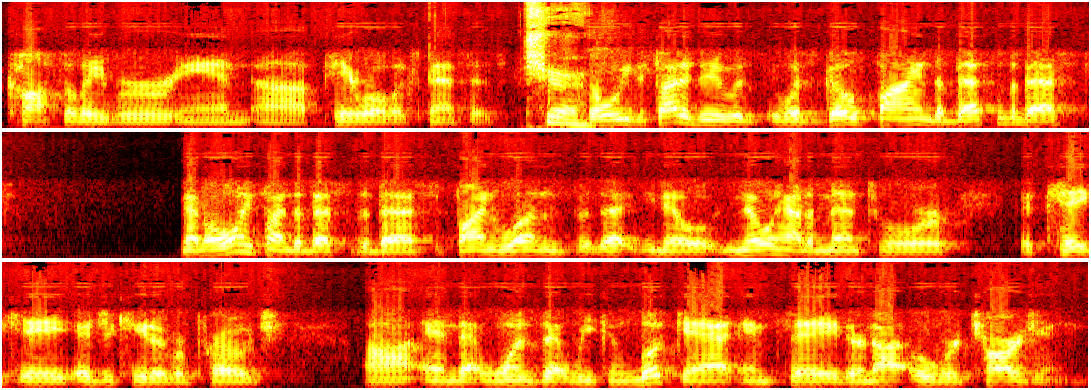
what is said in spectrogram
cost of labor and uh, payroll expenses. Sure. So what we decided to do was, was go find the best of the best. Not only find the best of the best, find ones that, that you know know how to mentor, that take a educative approach, uh, and that ones that we can look at and say they're not overcharging,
